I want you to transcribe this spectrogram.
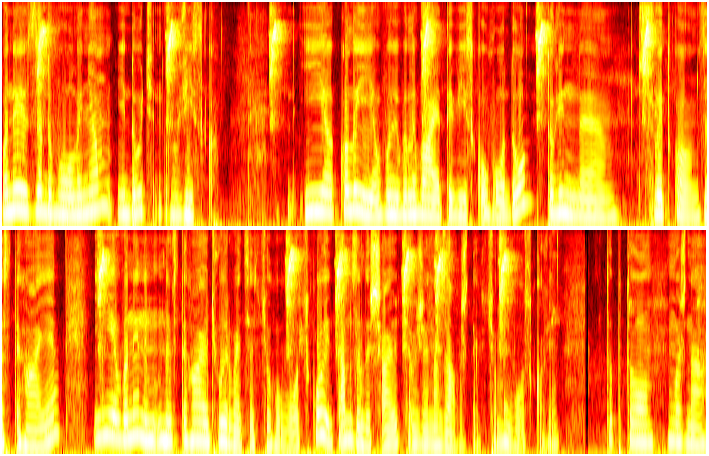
вони з задоволенням йдуть в віск. І коли ви виливаєте віск у воду, то він е, швидко застигає, і вони не встигають вирватися з цього воску, і там залишаються вже назавжди в цьому воскові. Тобто можна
